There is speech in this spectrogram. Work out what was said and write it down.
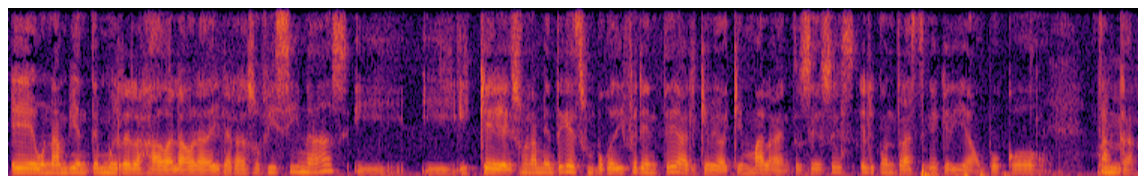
eh, un ambiente muy relajado a la hora de ir a las oficinas y, y, y, que es un ambiente que es un poco diferente al que veo aquí en Málaga. Entonces ese es el contraste que quería un poco marcar.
